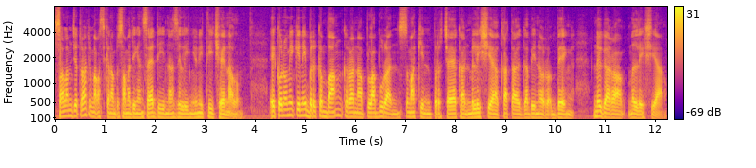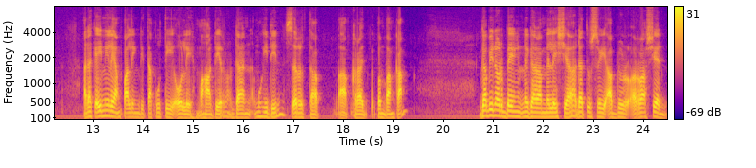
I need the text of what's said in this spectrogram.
Salam sejahtera, terima kasih kerana bersama dengan saya di Nazilin Unity Channel. Ekonomi kini berkembang kerana pelaburan semakin percayakan Malaysia, kata Gabinur Bank Negara Malaysia. Adakah ini yang paling ditakuti oleh Mahathir dan Muhyiddin serta uh, pembangkang? Gabinur Bank Negara Malaysia, Datuk Seri Abdul Rashid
